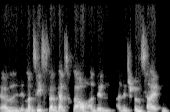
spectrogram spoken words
ähm, man sieht es dann ganz klar auch an den, an den Schwimmzeiten,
